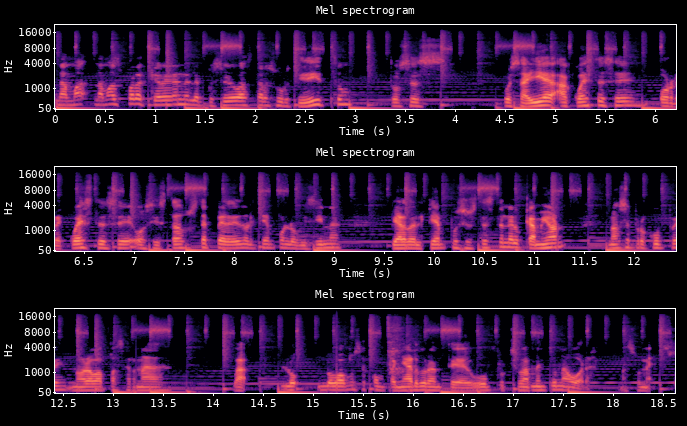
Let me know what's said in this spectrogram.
Nada, más, nada más para que vean, el episodio va a estar surtidito. Entonces, pues ahí acuéstese o recuéstese. O si está usted perdiendo el tiempo en la oficina, pierda el tiempo. Si usted está en el camión, no se preocupe, no le va a pasar nada. Va- lo, lo vamos a acompañar durante uh, aproximadamente una hora, más o menos.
